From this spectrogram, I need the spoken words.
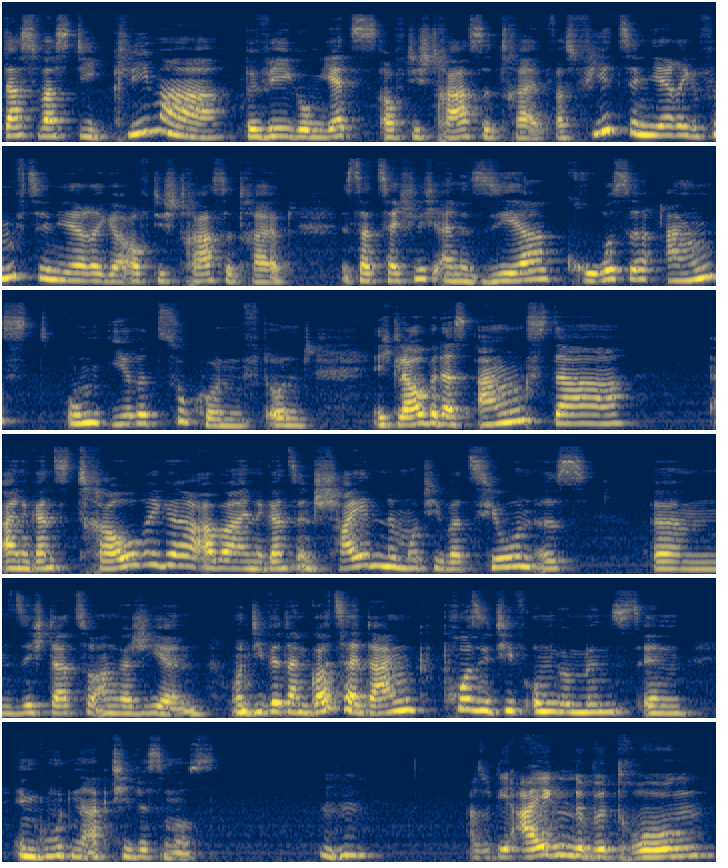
das, was die Klimabewegung jetzt auf die Straße treibt, was 14-Jährige, 15-Jährige auf die Straße treibt, ist tatsächlich eine sehr große Angst um ihre Zukunft. Und ich glaube, dass Angst da eine ganz traurige, aber eine ganz entscheidende Motivation ist, ähm, sich da zu engagieren. Und die wird dann Gott sei Dank positiv umgemünzt in, in guten Aktivismus. Mhm. Also die eigene Bedrohung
